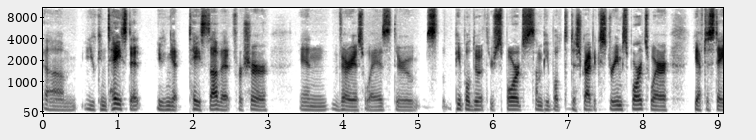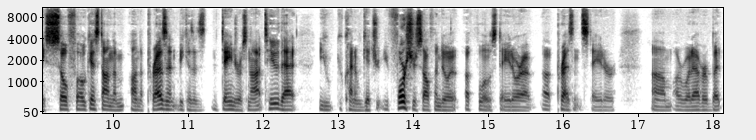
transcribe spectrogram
um, you can taste it. You can get tastes of it for sure in various ways through people do it through sports. Some people to describe extreme sports where you have to stay so focused on the on the present because it's dangerous not to that you, you kind of get your, you force yourself into a, a flow state or a, a present state or um, or whatever. But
